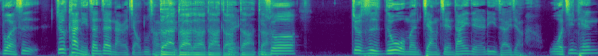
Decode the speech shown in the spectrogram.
不管是就是看你站在哪个角度上对啊，对啊，去对啊，对啊，对啊，对对啊，对啊。你说，就是如果我们讲简单一点的例子来讲，我今天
